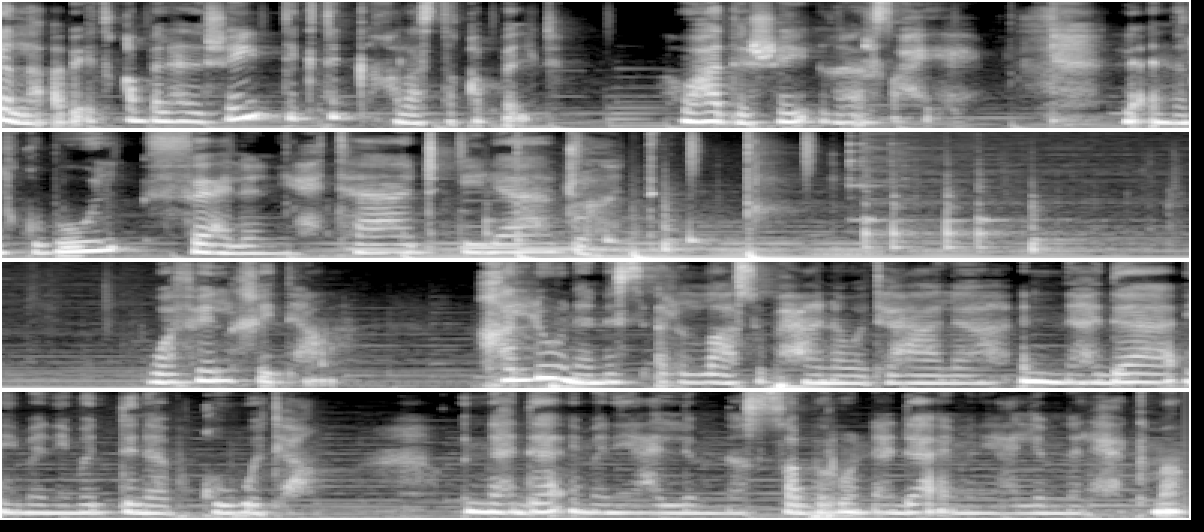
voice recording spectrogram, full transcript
يلا أبي أتقبل هذا الشيء. تك تك خلاص تقبلت. وهذا الشيء غير صحيح. لأن القبول فعلا يحتاج إلى جهد. وفي الختام خلونا نسأل الله سبحانه وتعالى أنه دائما يمدنا بقوته وأنه دائما يعلمنا الصبر وأنه دائما يعلمنا الحكمة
